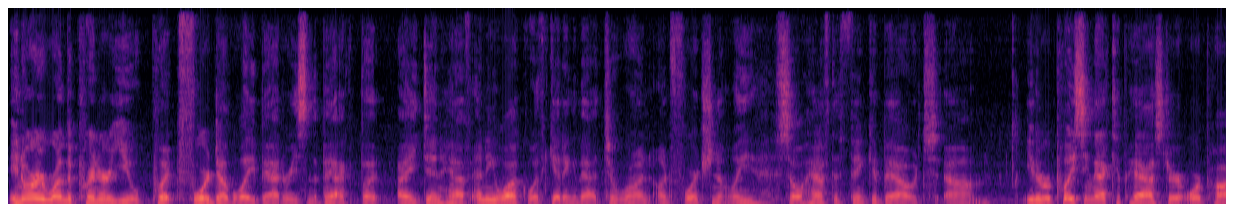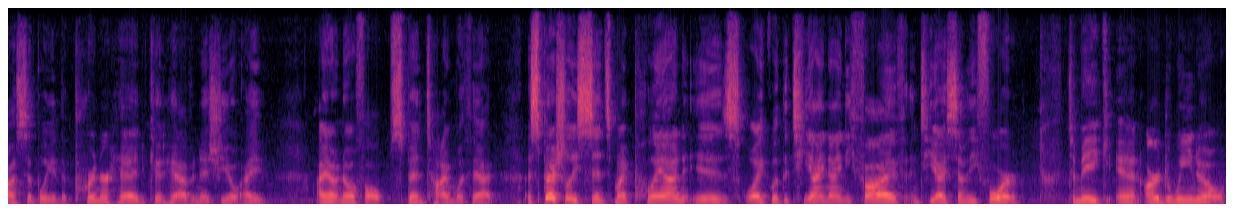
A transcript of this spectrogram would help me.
in order to run the printer, you put four AA batteries in the back, but I didn't have any luck with getting that to run, unfortunately. So I'll have to think about um, either replacing that capacitor or possibly the printer head could have an issue. I, I don't know if I'll spend time with that, especially since my plan is, like with the TI-95 and TI-74, to make an Arduino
